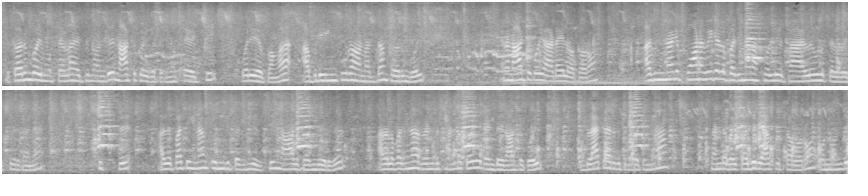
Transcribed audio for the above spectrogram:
இந்த கருங்கோய் முட்டையெல்லாம் எடுத்துன்னு வந்து நாட்டுக்கோழி கட்டுக்கு முட்டை வச்சு பொறி வைப்பாங்க. அப்படி இன்க்ளூட் ஆனது தான் கருங்கோய் ஏன்னா நாட்டுக்கோய் அடையில் உட்காரும் அதுக்கு முன்னாடி போன வீடியோவில் பார்த்தீங்கன்னா நான் சொல்லியிருப்பேன். அலுவலகத்தில் வச்சுருக்கேன்னு. சிப்ஸு. அது பார்த்தீங்கன்னா குஞ்சு தெரிஞ்சிருச்சு நாலு பிறந்து இருக்குது அதில் பார்த்தீங்கன்னா ரெண்டு சண்டைக்கோய் ரெண்டு நாட்டுக்கோய் பிளாக்காக இருக்கிறதுக்கு பார்த்திங்கன்னா சண்டை சண்டைக்கோய் கதிர் யாக்குத்தா வரும் ஒன்று வந்து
